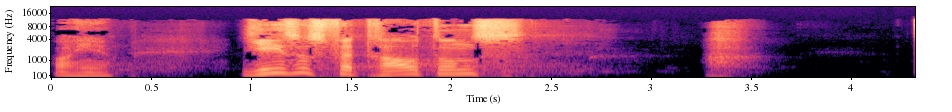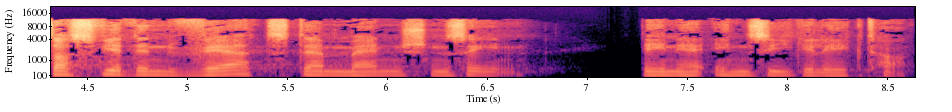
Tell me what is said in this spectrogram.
Ah, hier. Jesus vertraut uns, dass wir den Wert der Menschen sehen, den er in sie gelegt hat.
